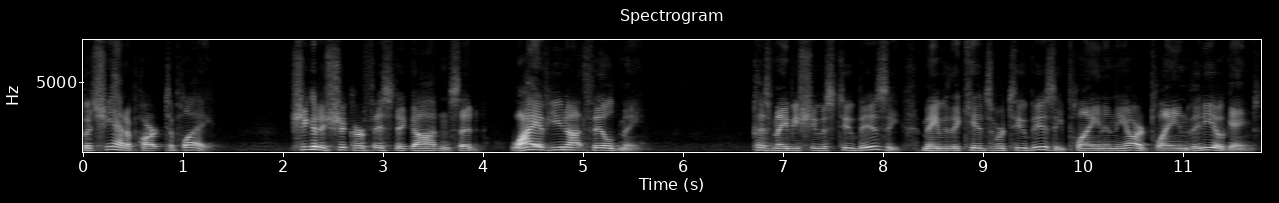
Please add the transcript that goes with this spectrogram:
but she had a part to play. She could have shook her fist at God and said, Why have you not filled me? Because maybe she was too busy. Maybe the kids were too busy playing in the yard, playing video games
